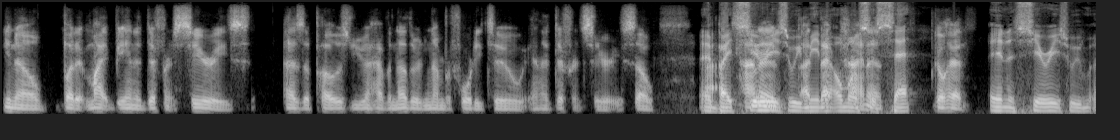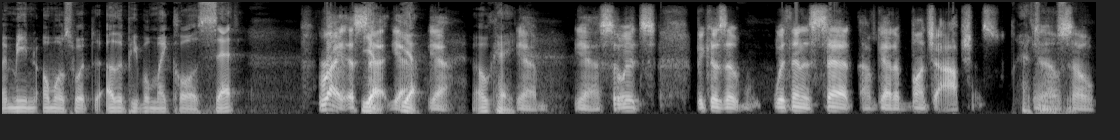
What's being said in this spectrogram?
you know, but it might be in a different series as opposed you have another number 42 in a different series. So, and by I series kinda, we mean almost kinda, a set. Go ahead. In a series, we mean almost what other people might call a set. Right, a set. Yeah, yeah, yeah. Okay. Yeah, yeah, so it's because of, within a set, I've got a bunch of options. That's you know, awesome. so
